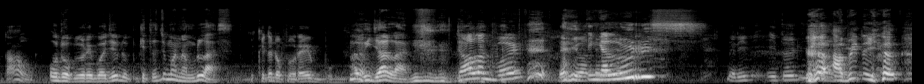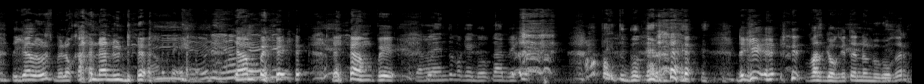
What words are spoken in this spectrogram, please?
tahu Oh 20 ribu aja udah kita cuma 16 Ya, kita dua puluh ribu Abi jalan Jalan, boy. Dari Tinggal lurus. Dari itu Abi tinggal tinggal lurus belok kanan udah Iya, udah nyampe. nyampe udah nyampe Yang lain tuh pakai gokar Deki. Apa itu gokar? Deki pas gong kita nunggu gokar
